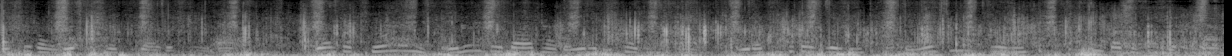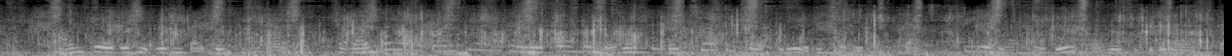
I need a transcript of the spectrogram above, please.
도시관리 부탁드리겠습니다. 이어서 기온은 오늘보다 더 내일이 높아지니까 오히려 수도지역은 춥고 신학지역은 17도가 전망됩니다. 다음 주에도 대부분 맑겠습니다. 다만 화요일과 수요일 사이에 또 한번 내년도에 추워질 것으로 예상되고 있습니다. 추위에 대한 대비 잘해주시기 바랍니다.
